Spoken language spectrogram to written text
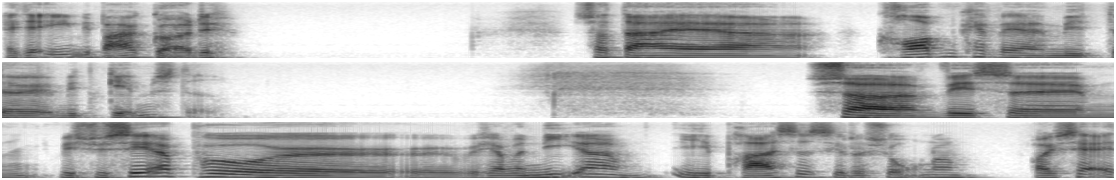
at jeg egentlig bare gør det. Så der er, kroppen kan være mit, øh, mit gemmested. Så hvis, øh, hvis vi ser på, øh, øh, hvis jeg var nier i pressede situationer, og især i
